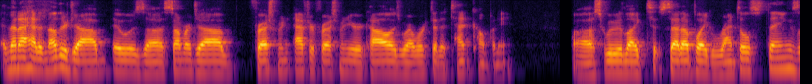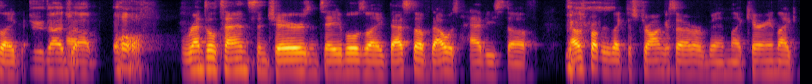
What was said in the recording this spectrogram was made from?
And then I had another job. It was a summer job freshman after freshman year of college where I worked at a tent company. Uh, so we would like to set up like rentals things like do that Uh, job. Oh, rental tents and chairs and tables like that stuff. That was heavy stuff. That was probably like the strongest I've ever been. Like carrying like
